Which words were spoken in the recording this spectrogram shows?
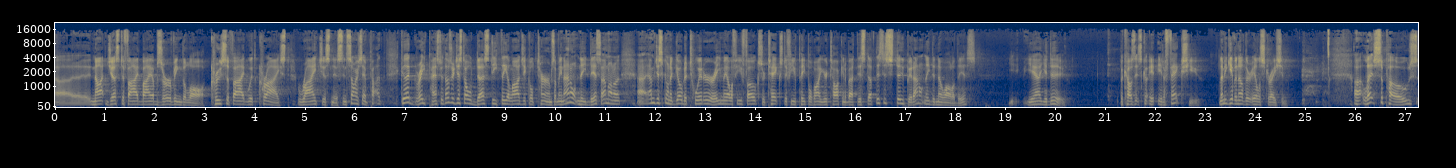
Uh, not justified by observing the law, crucified with Christ, righteousness. And some are saying, good grief, Pastor, those are just old dusty theological terms. I mean, I don't need this. I'm, not I'm just going to go to Twitter or email a few folks or text a few people while you're talking about this stuff. This is stupid. I don't need to know all of this. Yeah, you do. Because it, it affects you. Let me give another illustration. Uh, let's suppose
